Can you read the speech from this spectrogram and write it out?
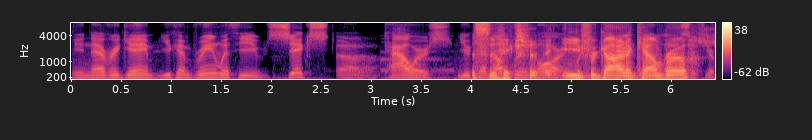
In every game, you can bring with you six um, towers. You cannot Six- bring more. you forgot how to count, bro? If you're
